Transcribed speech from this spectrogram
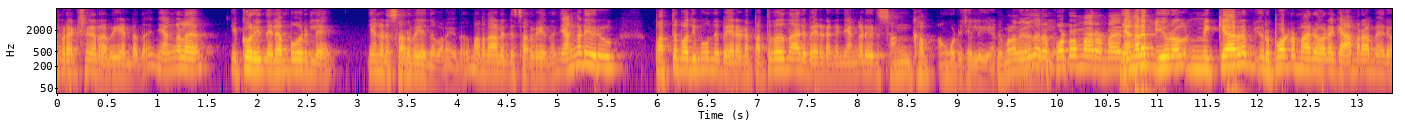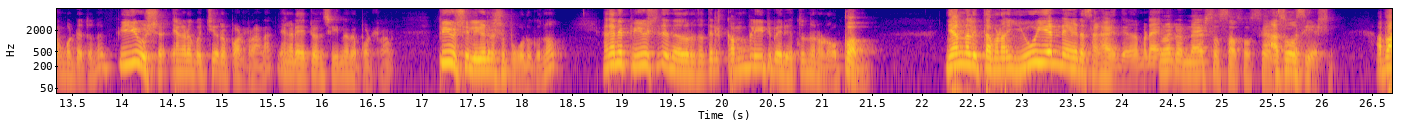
പ്രേക്ഷകർ അറിയേണ്ടത് ഞങ്ങൾ ഇക്കുറി നിലമ്പൂരിലെ ഞങ്ങളുടെ സർവേ എന്ന് പറയുന്നത് മറുനാടിന്റെ സർവേ എന്ന്. ഞങ്ങളുടെ ഒരു പത്ത് പതിമൂന്ന് പേരടങ്ങ് പത്ത് പതിനാല് പേരടങ്ങ് ഞങ്ങളുടെ ഒരു സംഘം അങ്ങോട്ട് ചെല്ലുകയാണ്. ഞങ്ങളുടെ ബ്യൂറോ മിക്കവാറും റിപ്പോർട്ടർമാരും ഓരോ ക്യാമറാമാരും അങ്ങോട്ട് എത്തുന്നു. പീയൂഷ് ഞങ്ങളുടെ കൊച്ചി റിപ്പോർട്ടറാണ് ഞങ്ങളുടെ ഏറ്റവും സീനിയർ റിപ്പോർട്ടറാണ് പീയൂഷ് ലീഡർഷിപ്പ് കൊടുക്കുന്നു. അങ്ങനെ പീയൂഷിന്റെ നേതൃത്വത്തിൽ കംപ്ലീറ്റ് പേര് എത്തുന്നതിനോടൊപ്പം ഞങ്ങൾ ഇത്തവണ യു എൻ എയുടെ സഹായം തേടി നമ്മുടെ അസോസിയേഷൻ അസോസിയേഷൻ അപ്പോൾ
